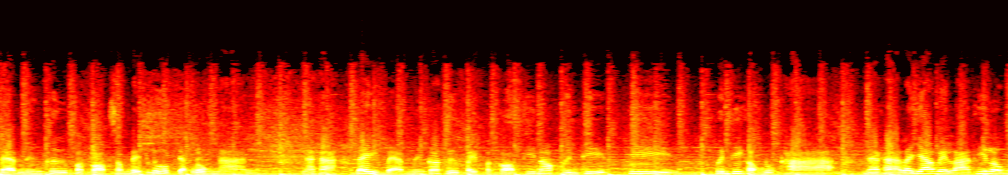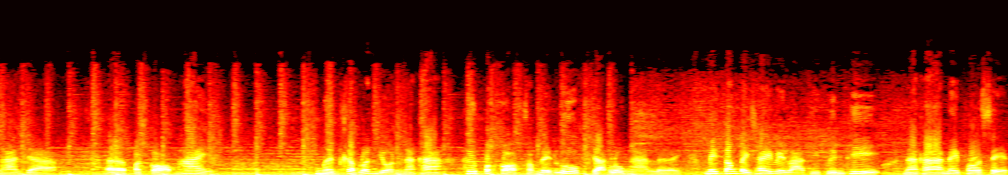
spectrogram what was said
แบบหนึ่งคือประกอบสำเร็จรูปจากโรงงานนะคะ และอีกแบบหนึ่งก็คือไปประกอบที่นอกพื้นที่ที่พื้นที่ของลูกค้านะคะ ระยะเวลาที่โรงงานจะประกอบให้ เหมือนกับรถยนต์นะคะ คือประกอบสำเร็จรูปจากโรงงานเลย ไม่ต้องไปใช้เวลาที่พื้นที่นะคะ ในโปรเซส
